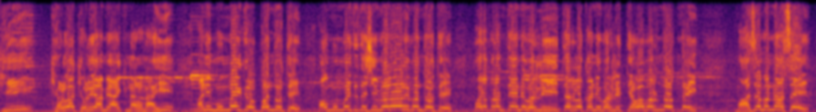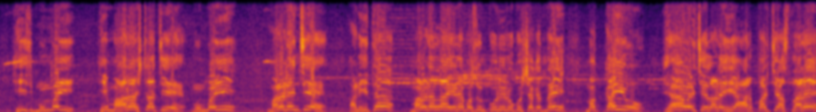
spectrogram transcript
ही खेळवाखेळी आम्ही ऐकणार नाही. आणि मुंबई ग- बंद होते. अहो मुंबई तर तशी वेळोवेळी बंद होते. परप्रांतीयाने भरली इतर लोकांनी भरली तेव्हा बंद होत नाही. माझं म्हणणं असं आहे ही जी मुंबई ही महाराष्ट्राची आहे. मुंबई मराठ्यांची आहे. आणि इथं मराठ्याला येण्यापासून कोणी रोखू शकत नाही. मग काही हो ह्यावेळची लढाई ही आरपारची असणार आहे.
